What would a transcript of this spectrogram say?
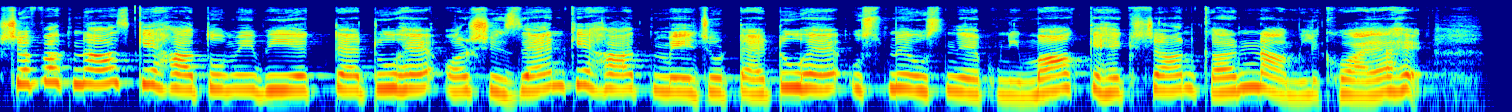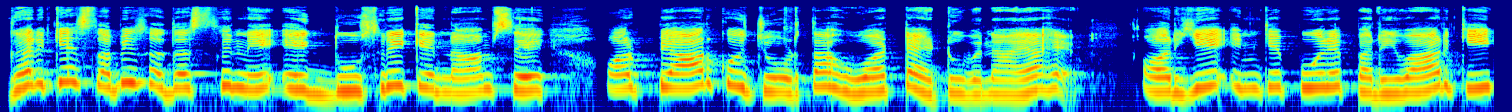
शफकनाज के हाथों में भी एक टैटू है और शिजैन के हाथ में जो टैटू है, उसमें उसने अपनी माँ कहकशान का नाम लिखवाया है। घर के सभी सदस्य ने एक दूसरे के नाम से और प्यार को जोड़ता हुआ टैटू बनाया है और ये इनके पूरे परिवार की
